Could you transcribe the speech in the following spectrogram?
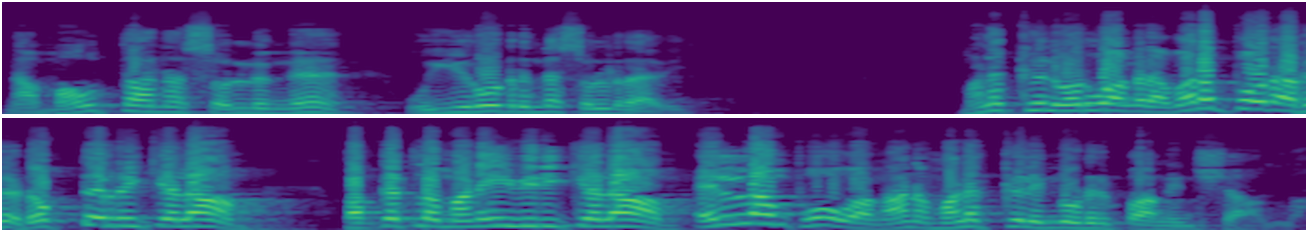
நான் மௌத்தானா சொல்லுங்க உயிரோடு இருந்தா சொல்றாதி மலக்குகள் வருவாங்களா? வரப்போறாங்க டாக்டர் இருக்கலாம். பக்கத்துல மனைவி இருக்கலாம். எல்லாம் போவாங்க. ஆனா மலக்கள் எங்கோடு இருப்பாங்க இன்ஷா அல்லா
